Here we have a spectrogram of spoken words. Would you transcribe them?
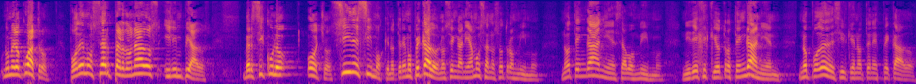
Número cuatro, podemos ser perdonados y limpiados. Versículo 8. Si decimos que no tenemos pecado, nos engañamos a nosotros mismos no te engañes a vos mismo, ni dejes que otros te engañen. No podés decir que no tenés pecado,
